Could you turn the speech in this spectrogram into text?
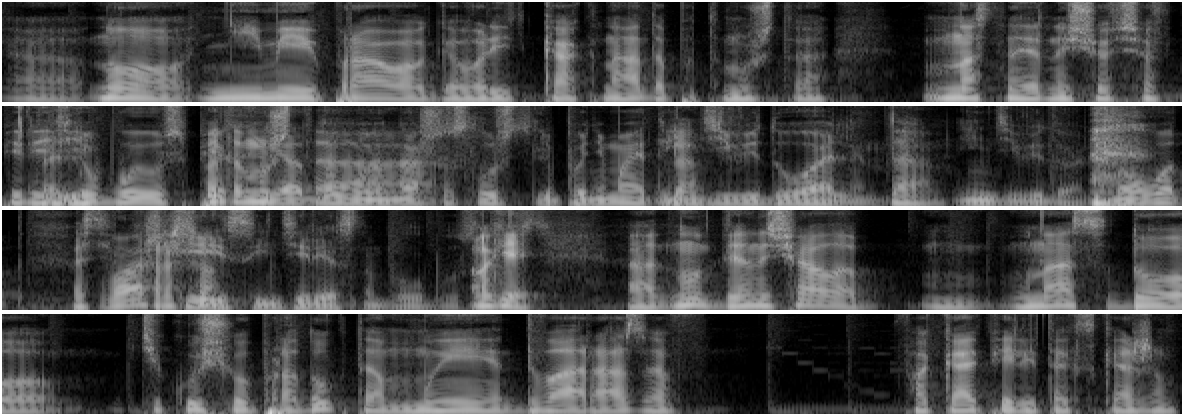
э, но не имею права говорить, как надо, потому что у нас, наверное, еще все впереди. Да, любой успех, потому я что... думаю, наши слушатели понимают, да. индивидуален. Да. Индивидуален. Но вот ваш Хорошо. кейс интересно было бы услышать. Окей. Okay. Ну, для начала, у нас до текущего продукта мы два раза факапили, так скажем,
